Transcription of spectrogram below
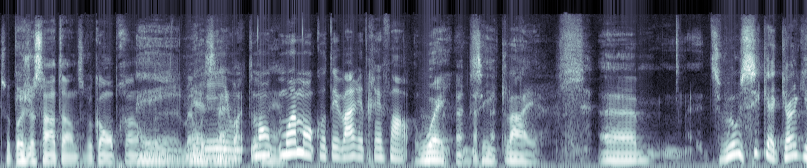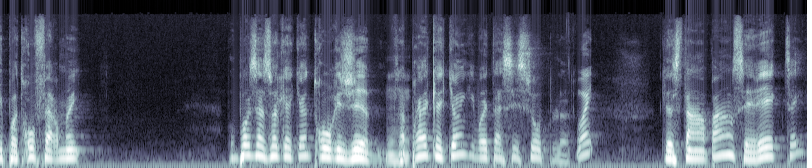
Tu veux pas juste entendre, tu veux comprendre. Hey, euh, ben oui, mon- moi, mon côté vert est très fort. Oui, c'est clair. Euh, tu veux aussi quelqu'un qui n'est pas trop fermé. Faut pas que ça soit quelqu'un de trop rigide. Mhm. Ça prend quelqu'un qui va être assez souple. Oui. Qu'est-ce que t'en penses, Eric? Tu sais,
